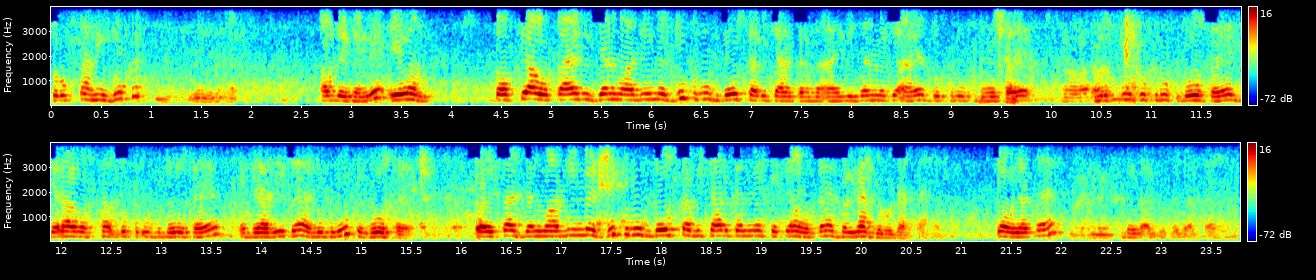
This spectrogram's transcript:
स्वरूपता ही दुख नहीं है। अब देखेंगे एवं तो क्या होता है कि जन्म आदि में दुख रूप दोष का विचार करना है कि जन्म क्या है? दुख रूप दोष है। मृत्यु दुख रूप दोष है जरावस्था दुख रूप दोष है व्याधि क्या दुख रूप दोष है। तो ऐसा जन्मादि में दुख रूप दोष का विचार करने से क्या होता है? वैराग्य हो जाता है। क्या हो जाता है? वैराग्य हो जाता है।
